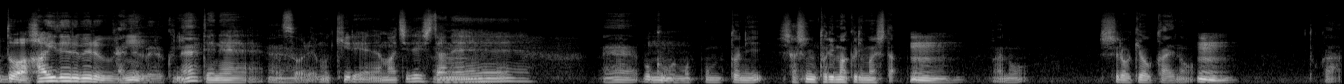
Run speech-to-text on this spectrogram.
とはハイデルベルグに行ってね、ね、それも綺麗な街でしたね。ね僕もも本当に写真撮りまくりました。うん、あの白教会の、うん、とか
